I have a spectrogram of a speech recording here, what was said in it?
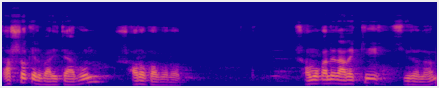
ধর্ষকের বাড়িতে আগুন, সড়ক অবরোধ। সমকালের আরেকটি শিরোনাম,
